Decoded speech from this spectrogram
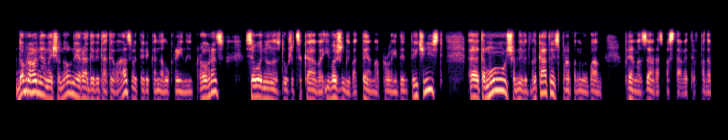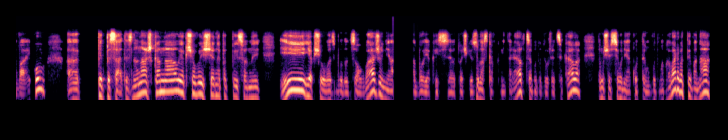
Доброго дня, мій шановний, радий вітати вас в етері каналу України Прогрес. Сьогодні у нас дуже цікава і важлива тема про ідентичність. Е, Тому, щоб не відвлекатись, пропоную вам прямо зараз поставити вподобайку, е, підписатись на наш канал, якщо ви ще не підписаний. І якщо у вас будуть зауваження або якісь е, точки зору, ласка, в коментарях, це буде дуже цікаво, тому що сьогодні, яку тему будемо обговорювати, вона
